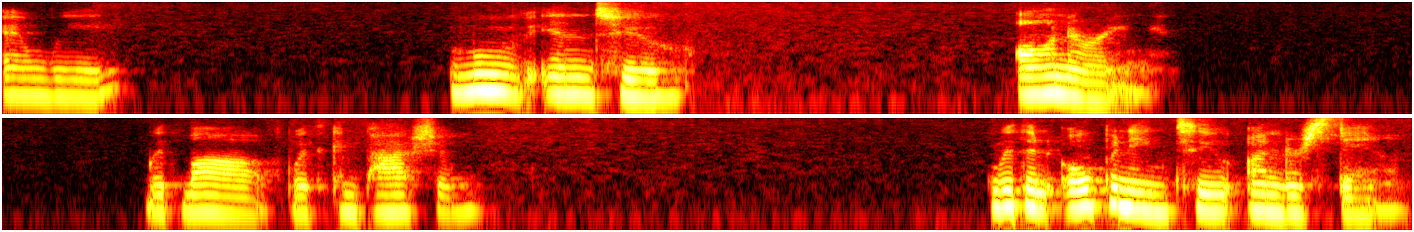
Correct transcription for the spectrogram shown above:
and we move into honoring with love, with compassion, with an opening to understand.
